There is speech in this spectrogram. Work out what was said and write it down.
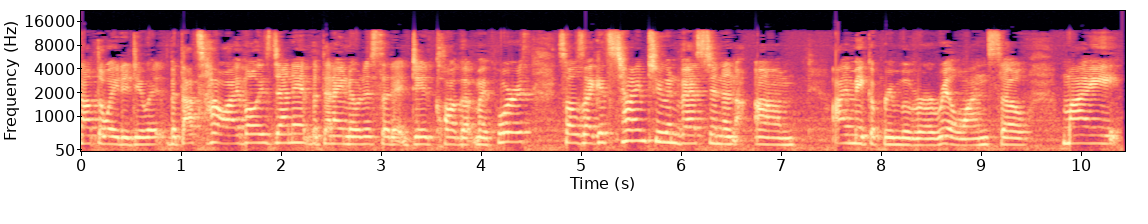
not the way to do it, but that's how I've always done it. But then I noticed that it did clog up my pores. So I was like, it's time to invest in an um, eye makeup remover, a real one. So my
